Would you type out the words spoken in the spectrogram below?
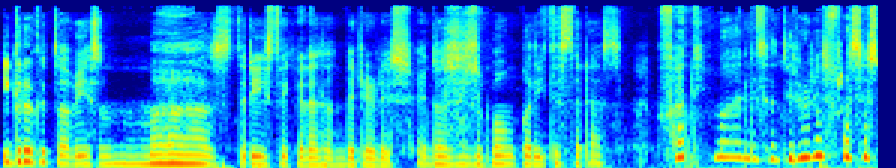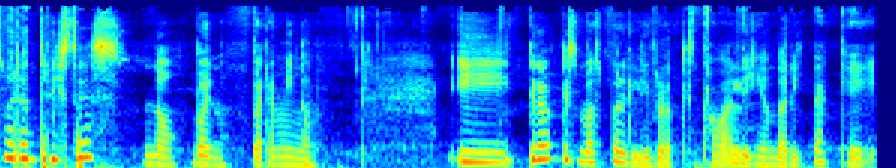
Y creo que todavía es más triste que las anteriores. Entonces supongo que ahorita estarás. Fátima, ¿las anteriores frases no eran tristes? No, bueno, para mí no. Y creo que es más por el libro que estaba leyendo ahorita que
